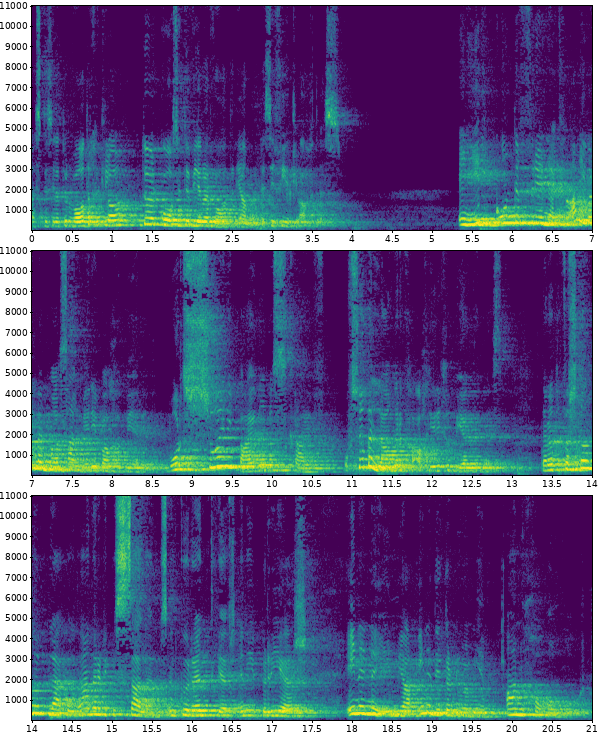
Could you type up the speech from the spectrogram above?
As jy sê dat oor water gekla, toe kos en te weer oor water. Ja, dis die vier klagtes. En hierdie ontevredenheid, veral hier wat by Massa en Meribah gebeur het, word so in die Bybel beskryf of so belangrik geag hierdie gebeurtenis dat dit op verskillende plekke, onder andere die Psalms, in Korintiërs, in Hebreërs en in Nehemia en in Deuteronomium aangehaal word.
